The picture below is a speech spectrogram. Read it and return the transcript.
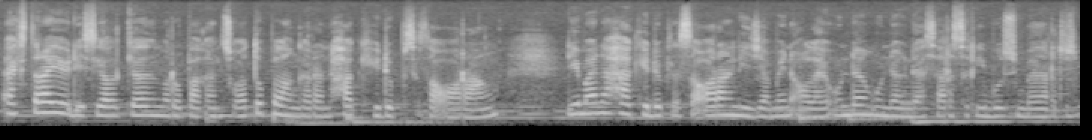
Extrajudicial killing merupakan suatu pelanggaran hak hidup seseorang, di mana hak hidup seseorang dijamin oleh Undang-Undang Dasar 1945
